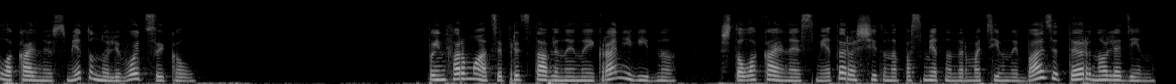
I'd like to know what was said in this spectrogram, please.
локальную смету нулевой цикл. По информации, представленной на экране, видно, что локальная смета рассчитана по сметно-нормативной базе TER01,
